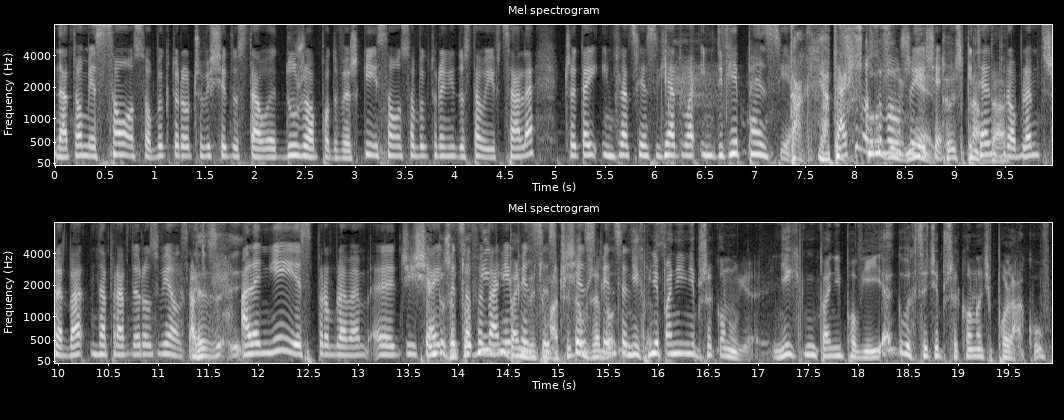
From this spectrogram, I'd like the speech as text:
Natomiast są osoby, które oczywiście dostały dużo podwyżki i są osoby, które nie dostały jej wcale. Czy ta inflacja zjadła im dwie pensje? Tak, ja to Takim wszystko osobom rozumiem. Nie, żyje się. to jest I prawda. ten problem trzeba naprawdę rozwiązać. Ale Ale, z- nie jest problemem e, dzisiaj Pani poseł, to niech wycofywanie mi pani 500, wytłumaczy. z Dobrze, bo 500 niech mnie pani nie przekonuje. Niech mi pani powie, jak wy chcecie przekonać Polaków,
